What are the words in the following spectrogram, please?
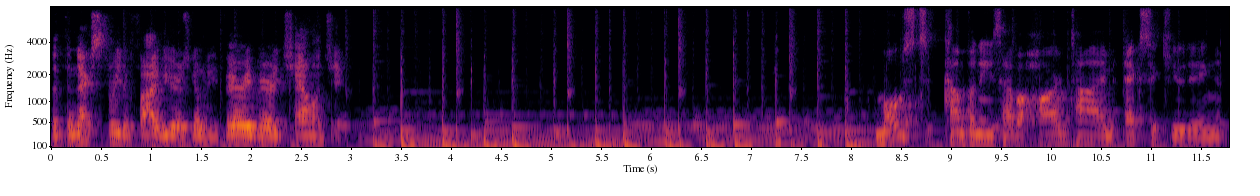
that the next three to five years is going to be very, very challenging. Most companies have a hard time executing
